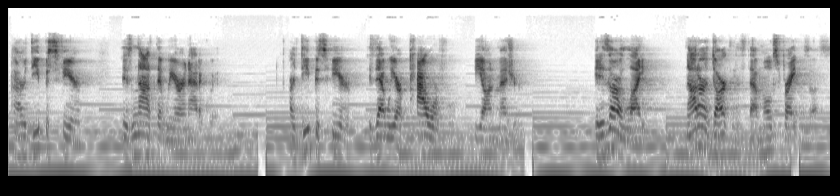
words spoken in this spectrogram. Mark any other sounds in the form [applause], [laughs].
Our deepest fear is not that we are inadequate. Our deepest fear is that we are powerful beyond measure. It is our light, not our darkness, that most frightens us.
